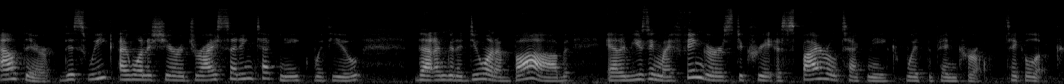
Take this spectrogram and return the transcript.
to Out There. This week I want to share a dry setting technique with you that I'm going to do on a bob and I'm using my fingers to create a spiral technique with the pin curl. Take a look.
